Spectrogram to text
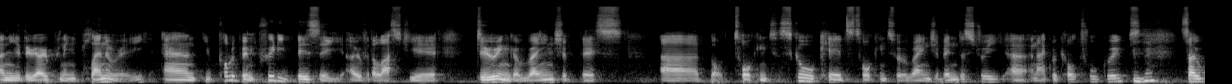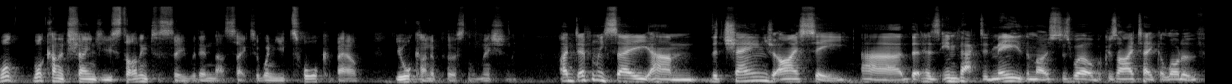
and you're the opening plenary, and you've probably been pretty busy over the last year doing a range of this uh, talking to school kids, talking to a range of industry uh, and agricultural groups. Mm-hmm. So, what, what kind of change are you starting to see within that sector when you talk about your kind of personal mission? I'd definitely say um, the change I see uh, that has impacted me the most as well, because I take a lot of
